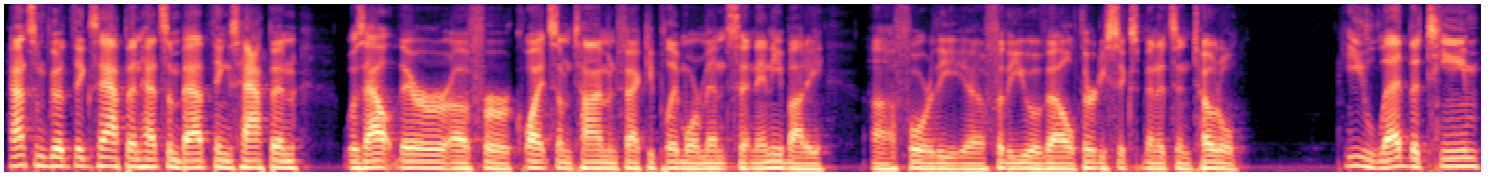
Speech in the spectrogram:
had some good things happen, had some bad things happen was out there uh, for quite some time. In fact, he played more minutes than anybody uh, for the uh, for the U of L, 36 minutes in total. He led the team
